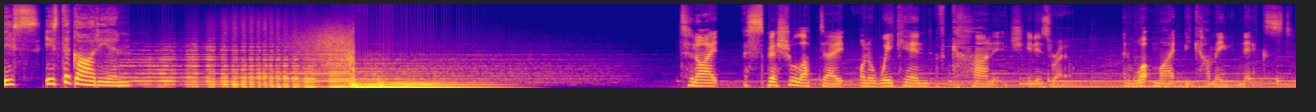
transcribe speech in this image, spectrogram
This is The Guardian. Tonight, a special update on a weekend of carnage in Israel and what might be coming next.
